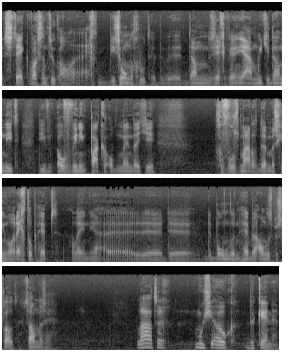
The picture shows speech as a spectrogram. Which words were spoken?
stek was natuurlijk al echt bijzonder goed. Dan zeg je van, ja, moet je dan niet die overwinning pakken op het moment dat je gevoelsmatig er misschien wel recht op hebt. Alleen, ja, de, de, de bonden hebben anders besloten, zal maar zeggen. Later moest je ook bekennen.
